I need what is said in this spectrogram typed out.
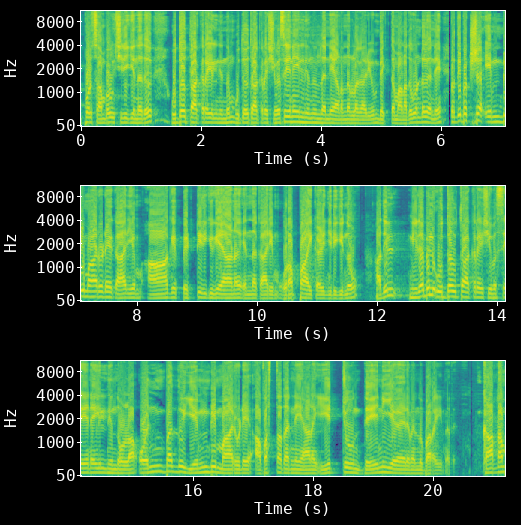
ഇപ്പോൾ സംഭവിച്ചിരിക്കുന്നത് ഉദ്ധവ് താക്കറയിൽ നിന്നും ഉദ്ധവ് താക്കറെ ശിവസേനയിൽ നിന്നും തന്നെയാണെന്നുള്ള കാര്യവും വ്യക്തമാണ്. അതുകൊണ്ട് തന്നെ പ്രതിപക്ഷ എം പിമാരുടെ കാര്യം ആകെ പെട്ടിരിക്കുകയാണ് എന്ന കാര്യം ഉറപ്പായി കഴിഞ്ഞിരിക്കുന്നു. അതിൽ നിലവിൽ ഉദ്ധവ് താക്കറെ ശിവസേനയിൽ നിന്നുള്ള ഒൻപത് എം പിമാരുടെ അവസ്ഥ തന്നെയാണ് ഏറ്റവും ദയനീയകരമെന്ന് പറയുന്നത്. കാരണം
